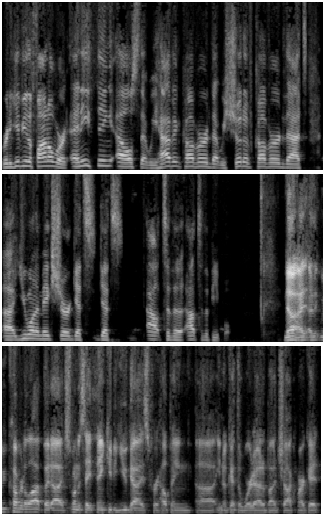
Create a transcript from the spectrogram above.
we're gonna give you the final word. Anything else that we haven't covered that we should have covered that uh, you want to make sure gets gets out to the out to the people. No, I, I think we covered a lot, but I just want to say thank you to you guys for helping, uh, you know, get the word out about Jock Market.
